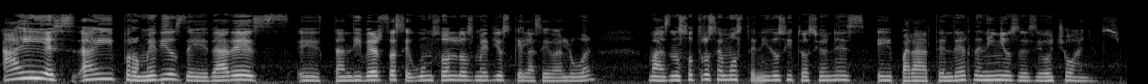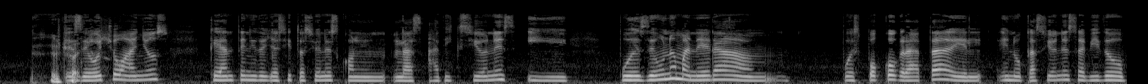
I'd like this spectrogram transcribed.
Hay, es, hay promedios de edades eh, tan diversas según son los medios que las evalúan, más nosotros hemos tenido situaciones eh, para atender de niños desde ocho años. Desde ocho, años. Que han tenido ya situaciones con las adicciones y pues de una manera pues poco grata, el, en ocasiones ha habido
